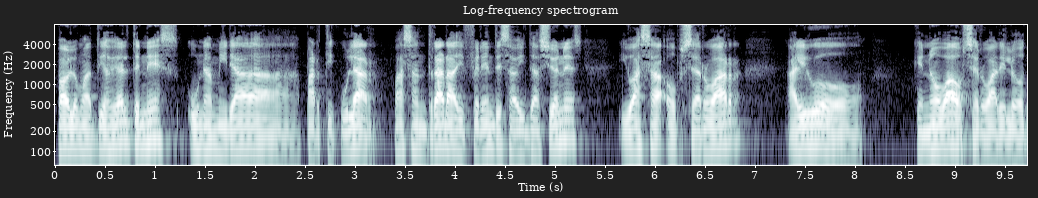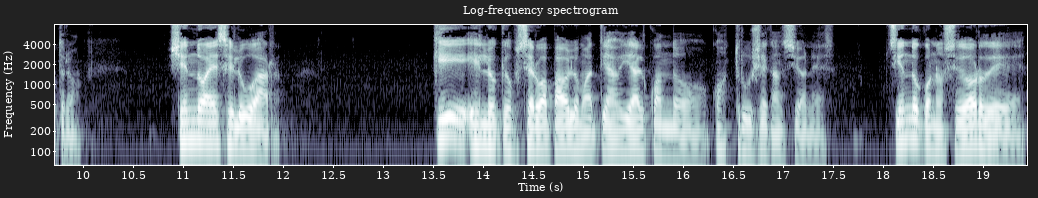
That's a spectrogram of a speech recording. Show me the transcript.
Pablo Matías Vial, tenés una mirada particular. Vas a entrar a diferentes habitaciones y vas a observar algo que no va a observar el otro yendo a ese lugar, ¿qué es lo que observa Pablo Matías Vial cuando construye canciones? Siendo conocedor de,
